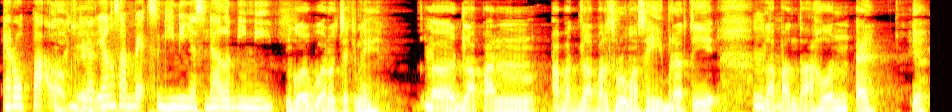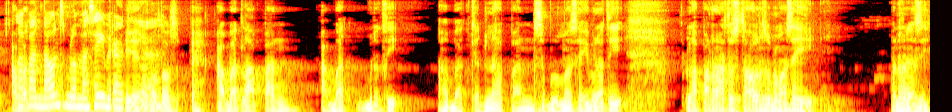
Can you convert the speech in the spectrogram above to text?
Eropa lah Oke. yang sampai segininya sedalam ini Gue baru cek nih. Eh, 8 abad 8 sebelum Masehi berarti 8 tahun eh ya abad 8 tahun sebelum masehi berarti Iya, ya 8 tahun. Eh, abad 8. Abad berarti abad ke-8 sebelum Masehi berarti 800 tahun sebelum Masehi. Benar gak sih?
